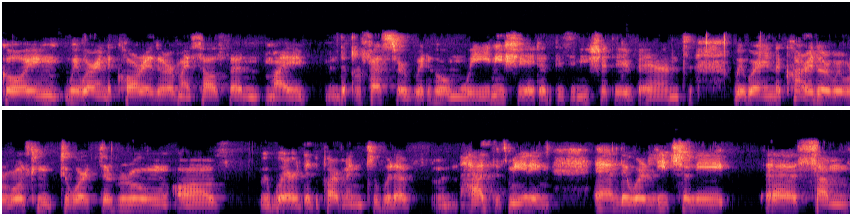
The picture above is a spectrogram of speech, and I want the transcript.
going we were in the corridor myself and my the professor with whom we initiated this initiative and we were in the corridor we were walking towards the room of where the department would have had this meeting and they were literally uh, some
